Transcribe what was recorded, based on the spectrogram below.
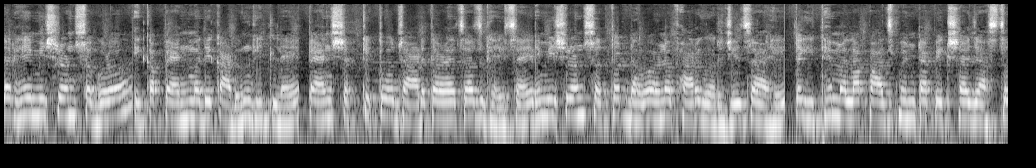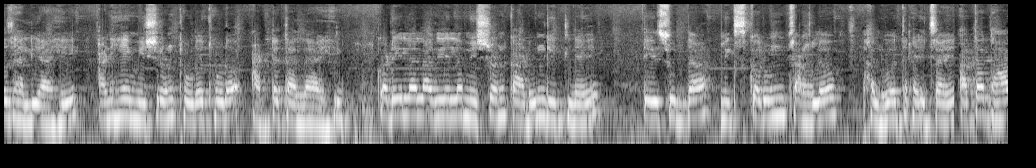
तर हे मिश्रण सगळं एका पॅनमध्ये काढून घेतलंय. पॅन शक्यतो जाड तळाचाच घ्यायचा आहे. हे मिश्रण सतत ढवळणं फार गरजेचं आहे. तर इथे मला पाच मिनिटापेक्षा जास्त झाली आहे आणि हे मिश्रण थोडं थोडं आटत आलं आहे. कडेला लागलेलं मिश्रण काढून घेतलंय. ते सुद्धा मिक्स करून चांगलं हलवत राहायचं आहे. आता दहा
